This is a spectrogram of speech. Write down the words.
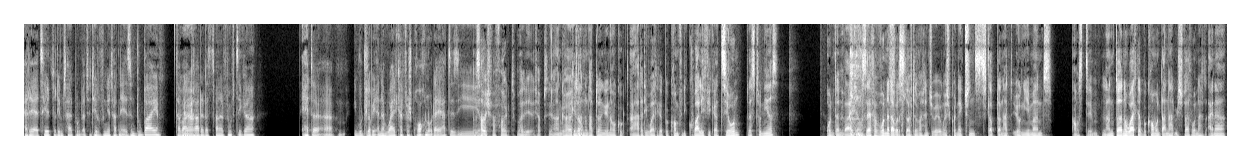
Er hat ja erzählt zu dem Zeitpunkt, als wir telefoniert hatten, er ist in Dubai. Da war Ja. gerade das 250er. Er hätte, äh, ihm wurde, glaube ich, eine Wildcard versprochen oder er hatte sie. Das habe ich verfolgt, weil ich habe mir angehört Genau. dann und habe dann genau geguckt, ah, hat er die Wildcard bekommen für die Qualifikation des Turniers. Und dann war ich auch sehr verwundert, aber das läuft dann wahrscheinlich über irgendwelche Connections. Ich glaube, dann hat irgendjemand aus dem Land da eine Wildcard bekommen und dann hat mich total verwundert, hat einer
